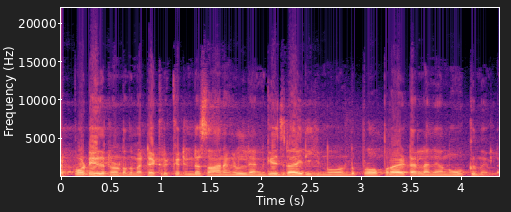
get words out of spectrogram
റിപ്പോർട്ട് ചെയ്തിട്ടുണ്ടെന്ന്. മറ്റേ ക്രിക്കറ്റിന്റെ സാധനങ്ങളിൽ എൻഗേജ്ഡ് ആയിരിക്കുന്നതുകൊണ്ട് പ്രോപ്പറായിട്ടല്ല ഞാൻ നോക്കുന്നില്ല.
